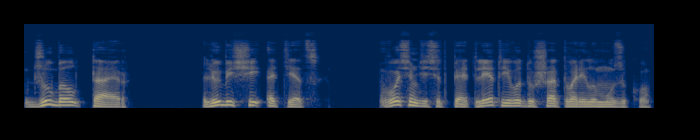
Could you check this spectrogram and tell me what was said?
Джубал Тайр, любящий отец. 85 лет его душа творила музыку.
